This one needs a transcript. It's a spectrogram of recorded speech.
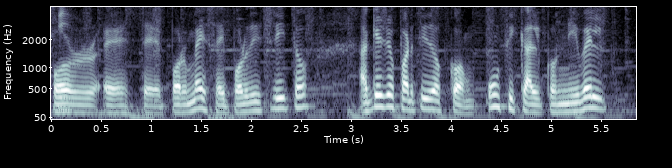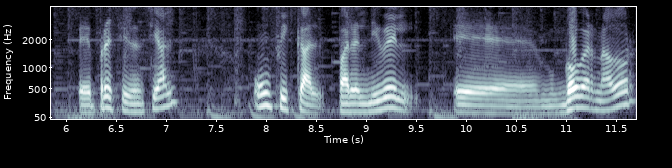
por, este, por mesa y por distrito, aquellos partidos con un fiscal con nivel eh, presidencial, un fiscal para el nivel eh, gobernador,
